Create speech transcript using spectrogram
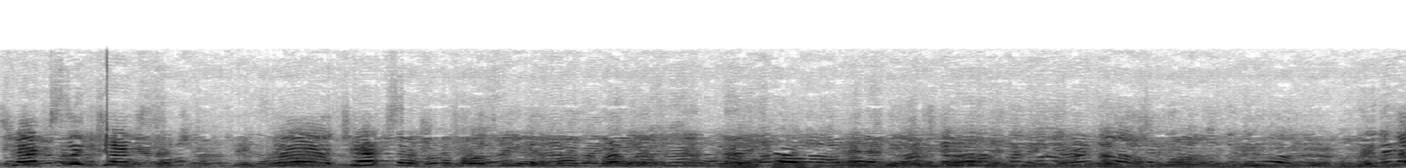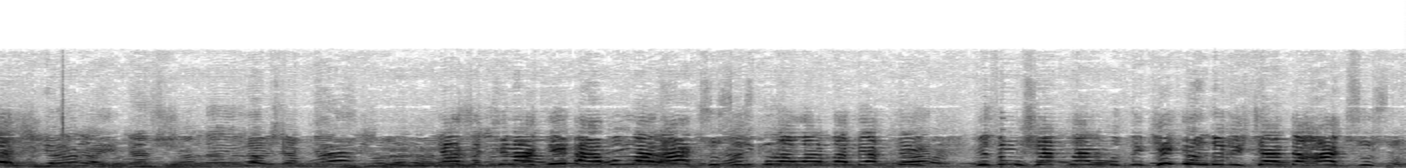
Çeksin çeksin. He çeksin. Yazık günah değil mi? Bunlar aç susuz buralarda bekliyor. Bizim uşaklarımız iki gündür içeride aç susuz.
